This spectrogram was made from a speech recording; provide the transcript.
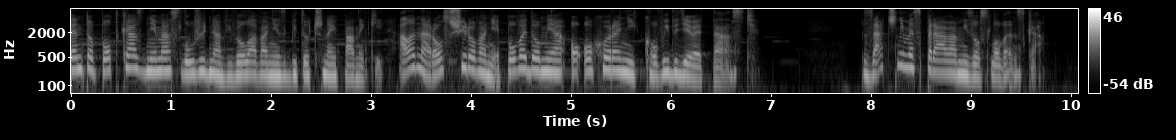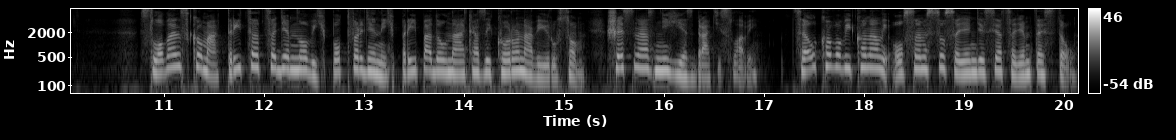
Tento podcast nemá slúžiť na vyvolávanie zbytočnej paniky, ale na rozširovanie povedomia o ochorení COVID-19. Začneme správami zo Slovenska. Slovensko má 37 nových potvrdených prípadov nákazy koronavírusom. 16 z nich je z Bratislavy. Celkovo vykonali 877 testov.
